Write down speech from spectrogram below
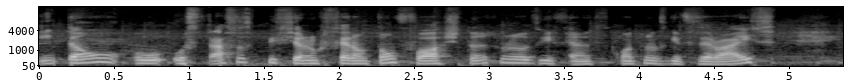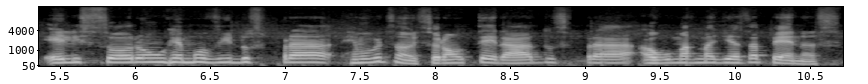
Então, o, os traços psionicos serão tão fortes, tanto nos Gifs quanto nos Gifs Heróis, eles foram removidos para. Removidos não, eles foram alterados para algumas magias apenas.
